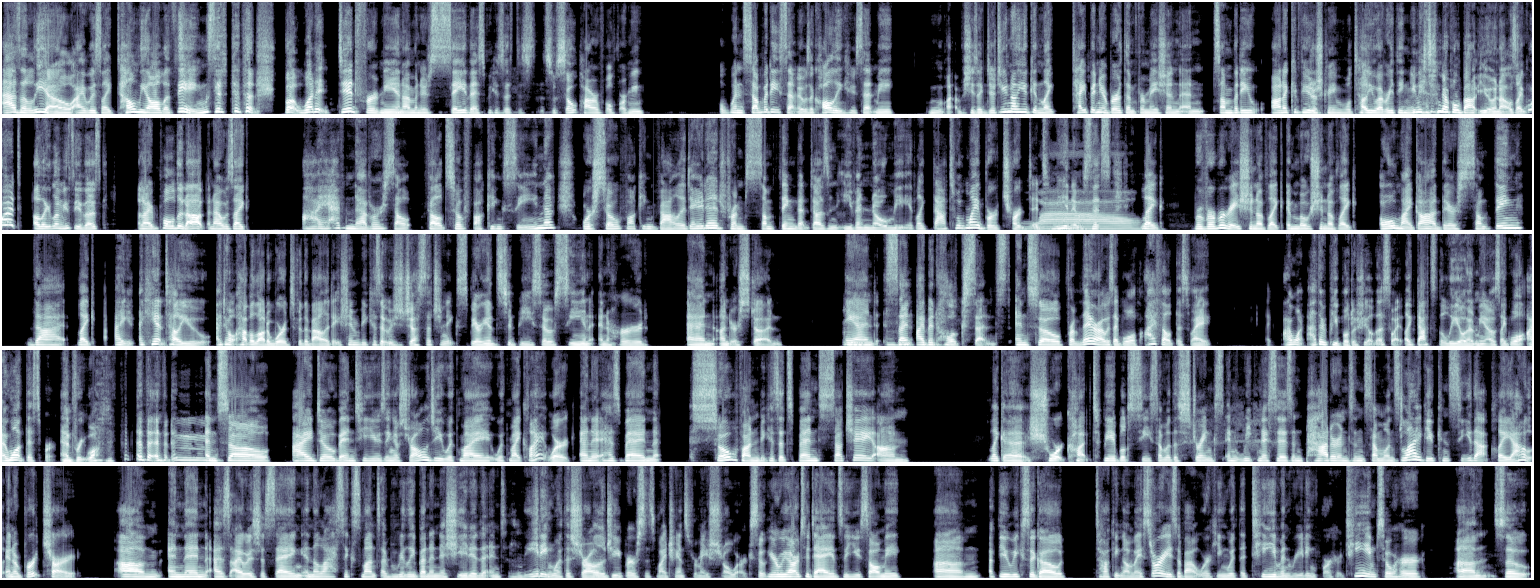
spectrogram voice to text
as a Leo, I was like, tell me all the things. but what it did for me, and I'm going to say this because this, this was so powerful for me. When somebody sent, it was a colleague who sent me uh, she's like, Did you know you can like type in your birth information and somebody on a computer screen will tell you everything you need to know about you? And I was like, What? I was like, Let me see this. And I pulled it up and I was like, I have never felt felt so fucking seen or so fucking validated from something that doesn't even know me. Like that's what my birth chart did wow. to me. And it was this like reverberation of like emotion of like, oh my God, there's something that like I, I can't tell you i don't have a lot of words for the validation because it was just such an experience to be so seen and heard and understood mm-hmm. and mm-hmm. i've been hooked since and so from there i was like well if i felt this way like i want other people to feel this way like that's the leo in me i was like well i want this for everyone mm. and so i dove into using astrology with my with my client work and it has been so fun because it's been such a um like a shortcut to be able to see some of the strengths and weaknesses and patterns in someone's life. You can see that play out in a birth chart. Um, and then, as I was just saying, in the last six months, I've really been initiated into leading with astrology versus my transformational work. So here we are today. And so you saw me um, a few weeks ago talking on my stories about working with a team and reading for her team. So her, um, so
